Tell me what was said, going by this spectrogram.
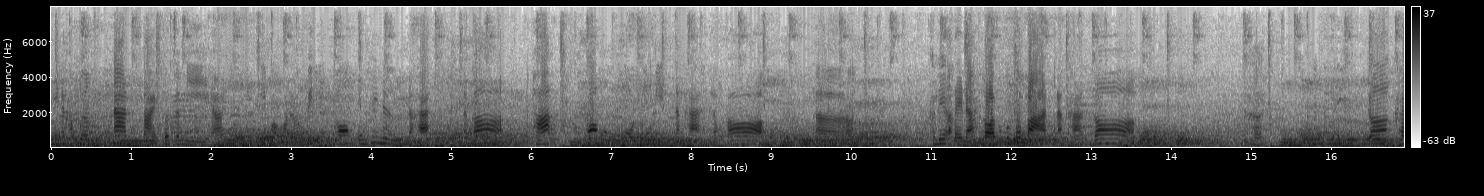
นี่นะคะเบื้องหน้าต่ายก็จะมีนะที่บอกว่าเราปิดทององค์ที่หนึ่งนะคะ แล้วก็พระหลวงพ่อมงคลนิมิตนะคะ แล้วก็ เขาเรียกอะไรนะรอยพระพุทธบาทนะคะ ก็นะคะก็ใคร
